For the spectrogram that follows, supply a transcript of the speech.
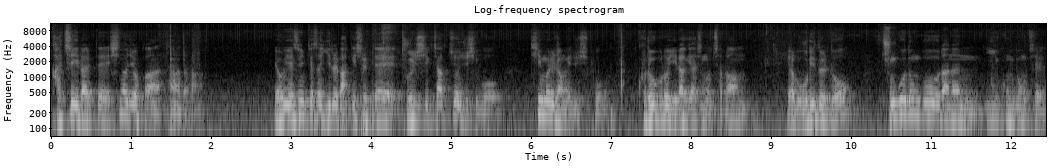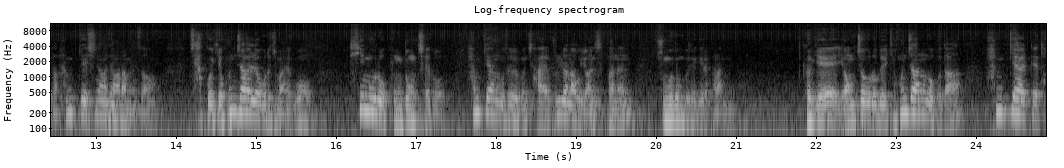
같이 일할 때 시너지 효과가 나타나더라. 여기 예수님께서 일을 맡기실 때 둘씩 짝지어 주시고 팀을 정해 주시고 그룹으로 일하게 하신 것처럼 여러분 우리들도 중고등부라는 이 공동체에서 함께 신앙생활하면서 자꾸 이렇게 혼자 하려고 그러지 말고 팀으로 공동체로 함께하는 것을 여러분 잘 훈련하고 연습하는 중고등부 되기를 바랍니다. 그게 영적으로도 이렇게 혼자 하는 것보다 함께 할 때 더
